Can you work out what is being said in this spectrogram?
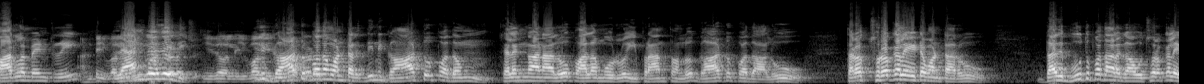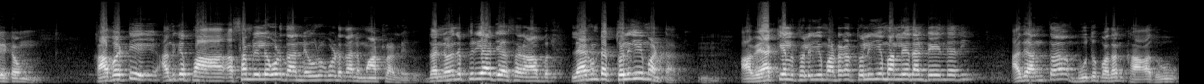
పార్లమెంటరీ లాంగ్వేజ్ ఇది. ఇది ఘాటు పదం అంటారు. దీన్ని ఘాటు పదం. తెలంగాణలో పాలమూరులో ఈ ప్రాంతంలో ఘాటు పదాలు. తర్వాత చురకలేయటం అంటారు. దాని బూతు పదాలు కావు చురకలేయటం. కాబట్టి అందుకే పా అసెంబ్లీలో కూడా దాన్ని ఎవరు కూడా దాన్ని మాట్లాడలేదు. దాన్ని ఏమైనా ఫిర్యాదు చేస్తారు? లేకుంటే తొలగియమంటారు. ఉమ్. ఆ వ్యాఖ్యలు తొలగియమంటారు కానీ తొలగియమనలేదంటే ఏంది అది? అది అంతా బూతు పదం కాదు.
